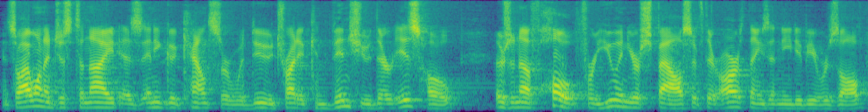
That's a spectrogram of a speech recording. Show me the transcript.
And so I want to just tonight, as any good counselor would do, try to convince you there is hope. There's enough hope for you and your spouse if there are things that need to be resolved,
